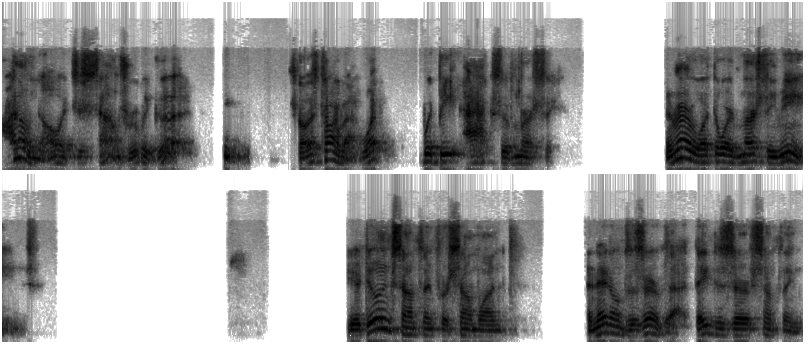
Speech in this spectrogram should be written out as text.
I don't know. It just sounds really good. So let's talk about it. What would be acts of mercy? Remember what the word mercy means. You're doing something for someone and they don't deserve that. They deserve something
